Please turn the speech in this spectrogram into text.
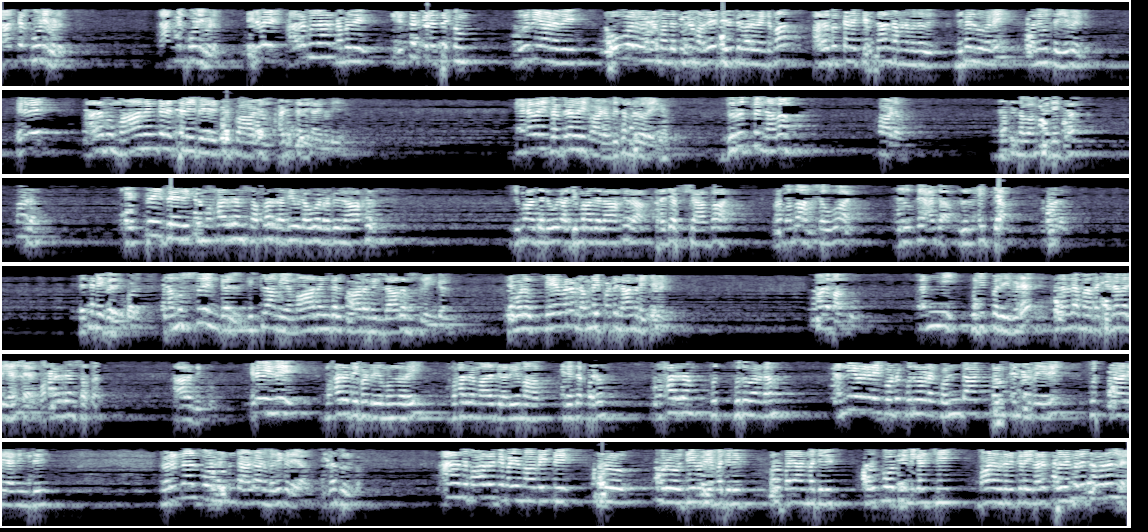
நாட்கள் கூடிவிடும். நாட்கள் கூடிவிடும். எனவே அரபுதான் நமது எந்த கிணத்துக்கும் உறுதியானது. ஒவ்வொரு வருடம் அந்த தினம் அதே தினத்தில் வர வேண்டுமா? அரபு கணக்கில் தான் நம்ம நமது நிகழ்வுகளை பதிவு செய்ய வேண்டும். எனவே அரபு மாதங்கள் எத்தனை பேருக்கு பாடம்? அடுத்த வினா என்னுடைய ஜனவரி பிப்ரவரி பாடம் டிசம்பர் வரைக்கும். துருத்து நவம் பாடம். நவம் பாடம். எத்தனை பேருக்கு முஹர்ரம் சஃபர் ரபியுல் அவ்வல் ரபியுல் ஆஹிர்? ஜுமாதல் ஊலா ஜுமாதல் ஆஹிரா ரஜப் ஷாபான் ரமதான் ஷவ்வால் துல்கிஅதா பாடம். எத்தனை பேருக்கு பாடம் முஸ்லிம்கள் இஸ்லாமிய மாதங்கள் பாடம் இல்லாத முஸ்லிம்கள். எவ்வளவு கேவலம் நம்மை பற்றி நான் நினைக்க வேண்டும். பாடமாக்குவோம் தண்ணி குடிப்பதை விட சரளமாக ஜனவரி அல்ல மகரம் சபர் ஆரம்பிப்போம். எனவே இது மகரத்தை பற்றிய முன்னுரை. மகர மாதத்தில் அதிகமாக பேசப்படும். மகரம் புது வருடம் அந்நியவர்களை போன்ற புது வருட கொண்டாட்டம் என்ற பெயரில் புத்தாடை அணிந்து பெருநாள் போன்ற அனுமதி கிடையாது. சுருக்கம். ஆனா அந்த மகரத்தை மையமாக வைத்து ஒரு ஒரு ஜீனுடைய மஜலிஸ் ஒரு பயான் மஜலிஸ் ஒரு போட்டி நிகழ்ச்சி மாணவர்களுக்கு நடப்பது என்பது தவறல்ல.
